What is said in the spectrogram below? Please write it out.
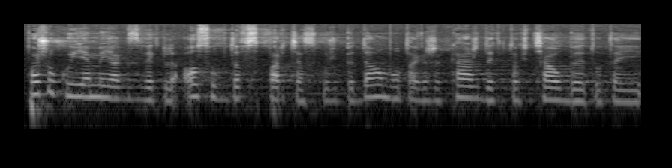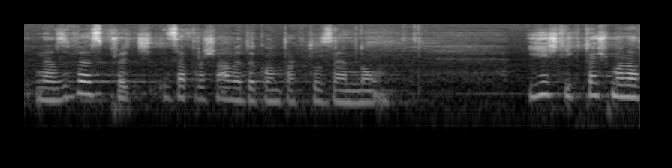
Poszukujemy jak zwykle osób do wsparcia służby domu, także każdy, kto chciałby tutaj nas wesprzeć, zapraszamy do kontaktu ze mną. Jeśli ktoś ma na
